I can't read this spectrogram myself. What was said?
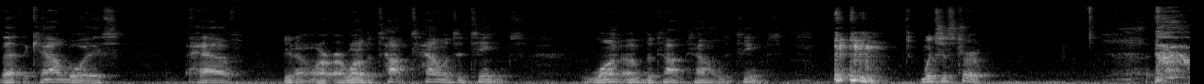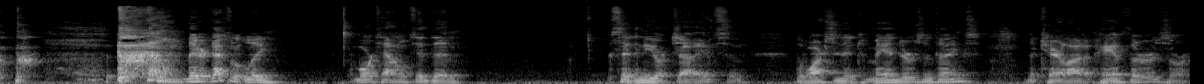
that the Cowboys have, you know, are, are one of the top talented teams. One of the top talented teams, which is true. They're definitely more talented than, say, the New York Giants and the Washington Commanders and things, the Carolina Panthers or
